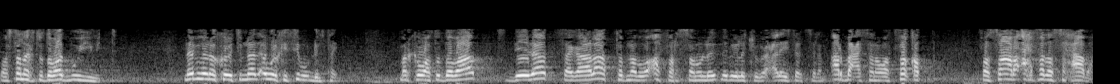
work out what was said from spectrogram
waa sanadka toddobaad buu u yimid nebiguna koy tobnaad awalkiisi buu dhintay marka waa toddobaad sideedaad sagaalaad tobnaad waa afar sano nebiga la jooga alayh salatu slam arbaca sanawaat faqad fa saara axfad asaxaaba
